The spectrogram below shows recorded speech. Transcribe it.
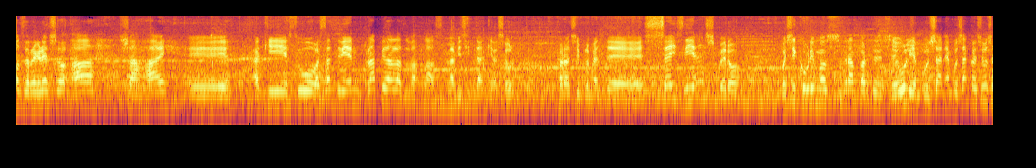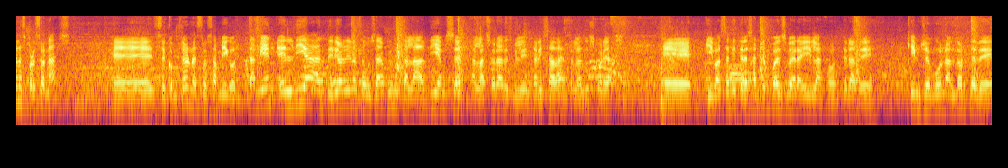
De regreso a Shanghai. Eh, aquí estuvo bastante bien, rápida las- las- la visita aquí a Seúl. Fueron simplemente seis días, pero pues sí cubrimos gran parte de Seúl y en Busan. En Busan conocimos unas personas, eh, se convirtieron nuestros amigos. También el día anterior de irnos a Busan fuimos a la DMZ, a la zona desmilitarizada entre las dos Coreas. Eh, y bastante interesante, puedes ver ahí la frontera de Kim Jong-un al norte de,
